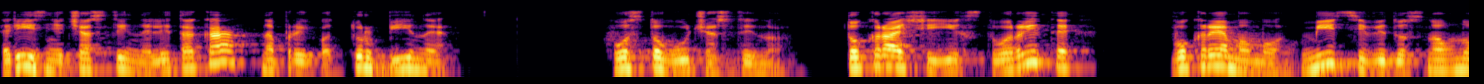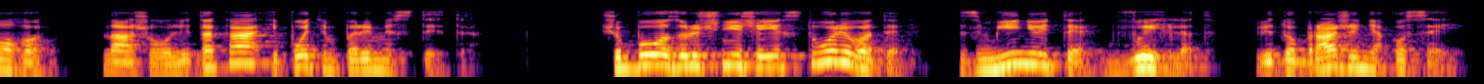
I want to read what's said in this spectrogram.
різні частини літака, наприклад, турбіни, хвостову частину, то краще їх створити в окремому місці від основного нашого літака і потім перемістити. Щоб було зручніше їх створювати, змінюйте вигляд відображення осей,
